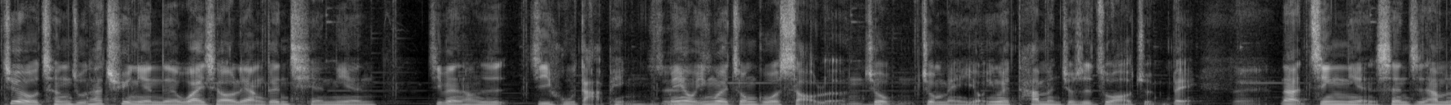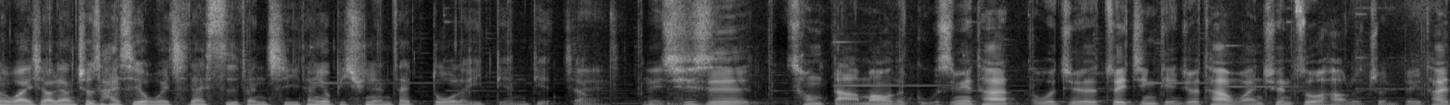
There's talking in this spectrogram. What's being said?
就有撑住。它去年的外销量跟前年。基本上是几乎打平，没有因为中国少了就就没有，因为他们就是做好准备。对，那今年甚至他们的外销量就是还是有维持在四分之一，但又比去年再多了一点点这样子。对，其实从打猫的故事，因为他我觉得最经典就是他完全做好了准备，他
